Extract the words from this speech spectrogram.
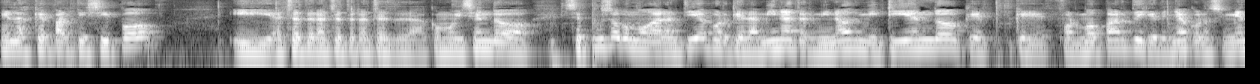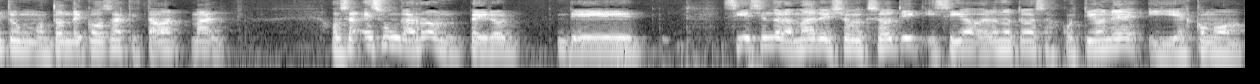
en las que participó y etcétera, etcétera, etcétera. Como diciendo, se puso como garantía porque la mina terminó admitiendo que, que formó parte y que tenía conocimiento de un montón de cosas que estaban mal. O sea, es un garrón, pero eh, sigue siendo la madre de Joe Exotic y sigue avalando todas esas cuestiones y es como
